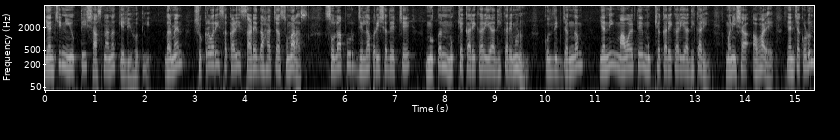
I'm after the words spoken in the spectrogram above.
यांची नियुक्ती शासनानं केली होती. दरम्यान शुक्रवारी सकाळी साडेदहाच्या सुमारास सोलापूर जिल्हा परिषदेचे नूतन मुख्य कार्यकारी अधिकारी म्हणून कुलदीप जंगम यांनी मावळते मुख्य कार्यकारी अधिकारी मनीषा आव्हाळे यांच्याकडून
